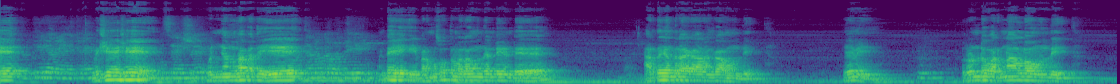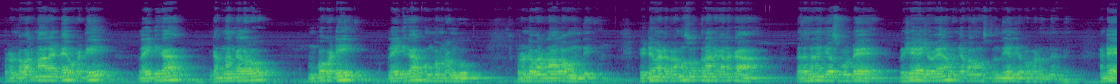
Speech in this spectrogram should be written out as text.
విశేషే పుణ్యం లభతి అంటే ఈ బ్రహ్మసూత్రం ఎలా ఉందండి అంటే అర్ధచంద్రాకారంగా ఉంది. ఏమి? రెండు వర్ణాల్లో ఉంది. రెండు వర్ణాలంటే ఒకటి లైట్గా గంధం కలరు ఇంకొకటి లైట్గా కుంకుమ రంగు. రెండు వర్ణాల్లో ఉంది. ఇటువంటి బ్రహ్మసూత్రాన్ని కనుక దర్శనం చేసుకుంటే విశేషమైన పుణ్యఫలం వస్తుంది అని చెప్పబడిందండి. అంటే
